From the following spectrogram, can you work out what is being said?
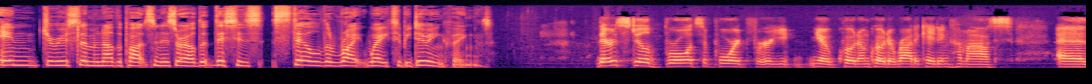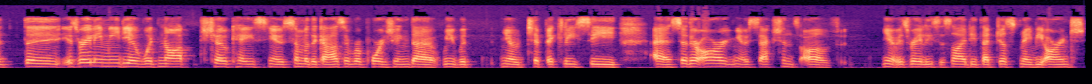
in Jerusalem and other parts in Israel that this is still the right way to be doing things? There is still broad support for, you know, quote unquote, eradicating Hamas. uh, the Israeli media would not showcase, you know, some of the Gaza reporting that we would, you know, typically see. Uh, so there are, you know, sections of, you know, Israeli society that just maybe aren't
